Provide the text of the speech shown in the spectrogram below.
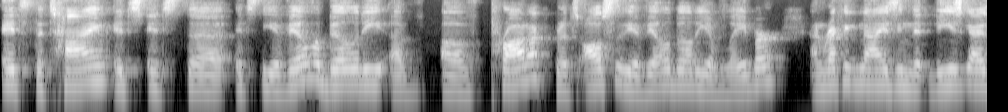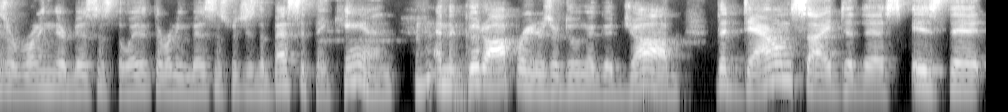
it's the time it's it's the it's the availability of of product but it's also the availability of labor and recognizing that these guys are running their business the way that they're running business which is the best that they can Mhm. and the good operators are doing a good job the downside to this is that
